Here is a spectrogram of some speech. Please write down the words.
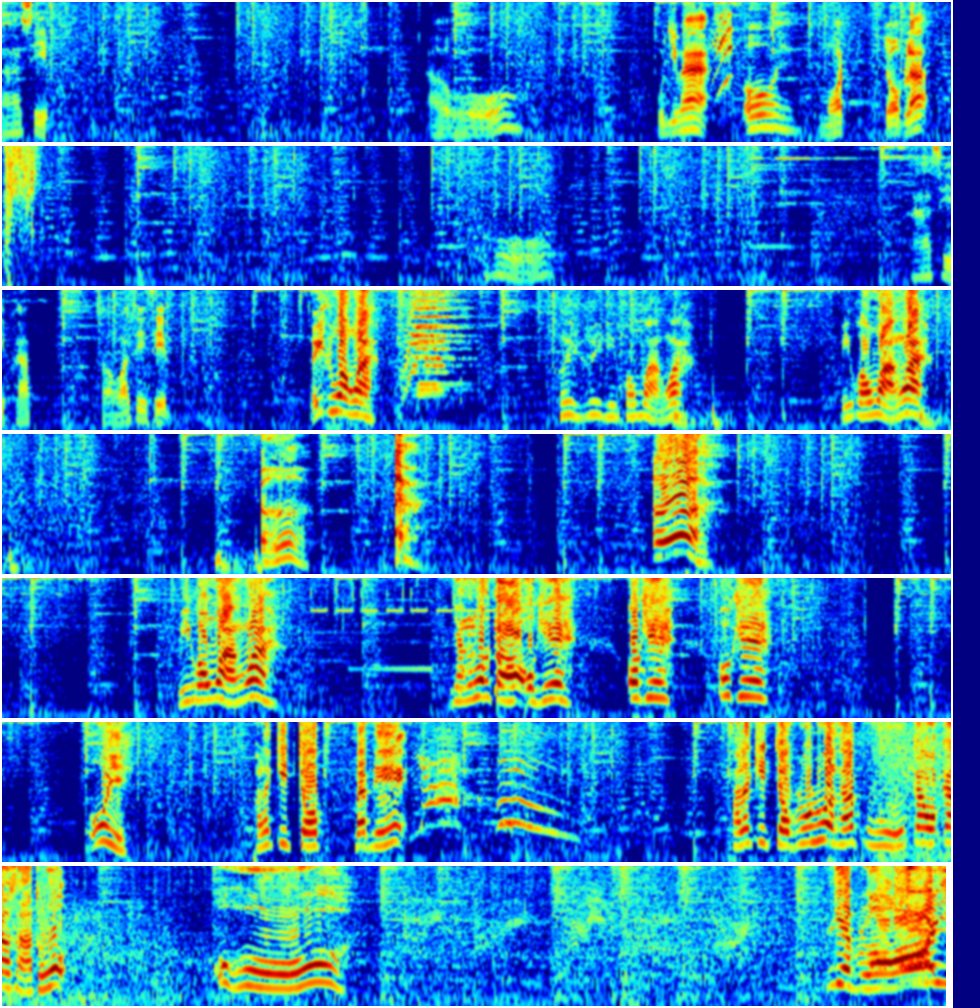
ห้าสิบเอาโอ้โหคุณยี่ห้าโอ้ย หมด จบแล้ว โอ้โหห้าสิบครับสองร้อยสี่สิบเฮ้ยล่วงว่ะ เฮ้ยเฮ้ยมีความหวังว่ะ มีความหวังว่ะ เออ มีความหวังว่ะยังล่วงต่อ โอเค โอเค โอเค อุ้ย ภารกิจจบแบบนี้ ภารกิจจบรู้ล่วงครับ โอ้โหเก้าเก้าสาธุ โอ้โห เรียบร้อย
